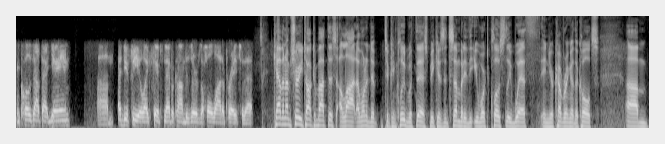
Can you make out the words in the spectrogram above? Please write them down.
and close out that game. Um, I do feel like Samson Ebukam deserves a whole lot of praise for that. Kevin, I'm sure you talked about this a lot. I wanted to, to conclude with this because it's somebody that you worked closely with in your covering of the Colts. Um,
